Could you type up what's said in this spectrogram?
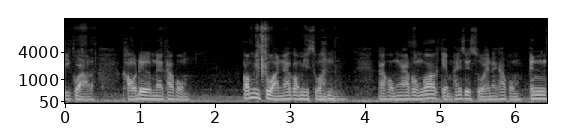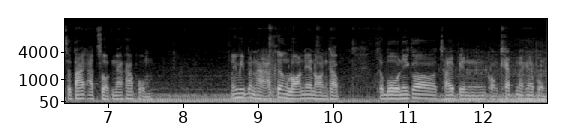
ดีกว่าเขาเดิมนะครับ ผมก็มีส่วนนะก็มีส่วนครับผมงานผมก็เก็บให้สวยๆนะครับ ผมเป็นสไตล์อัดสดนะครับ ผม ไม่มีปัญหาเครื่องร้อนแน่นอนครับเทอร์โบนี่ก็ใช้เป็นของแคทนะครับผม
